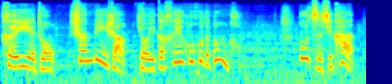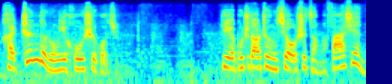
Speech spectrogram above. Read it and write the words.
黑夜中山壁上有一个黑乎乎的洞口，不仔细看还真的容易忽视过去。也不知道郑秀是怎么发现的，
